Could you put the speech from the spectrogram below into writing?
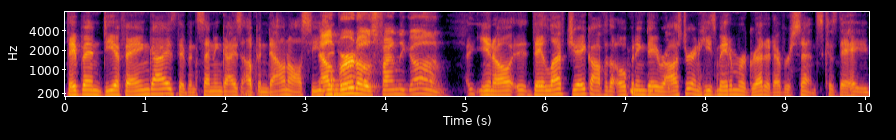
they've been DFAing guys. They've been sending guys up and down all season. Alberto's finally gone. You know, they left Jake off of the opening day roster, and he's made him regret it ever since because they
